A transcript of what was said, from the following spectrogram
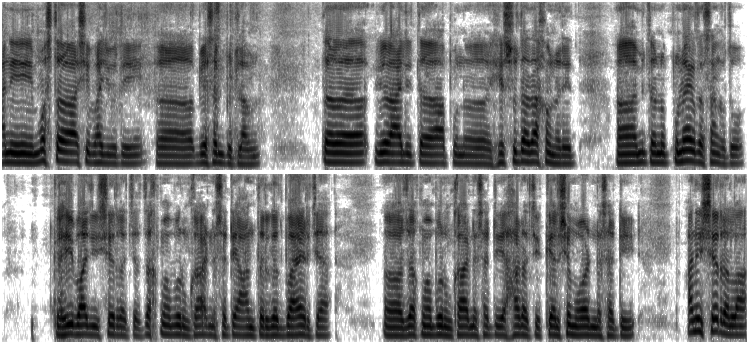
आणि मस्त अशी भाजी होते बेसनपीठ बेसन पीठ लावून. तर वेळ आली तर आपण हे सुद्धा दाखवणार आहेत. मी मित्रांनो पुन्हा एकदा सांगतो का ही भाजी शरीराच्या जखमा भरून काढण्यासाठी अंतर्गत बाहेरच्या जखमा भरून काढण्यासाठी हाडाचे कॅल्शियम वाढण्यासाठी आणि शरीराला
